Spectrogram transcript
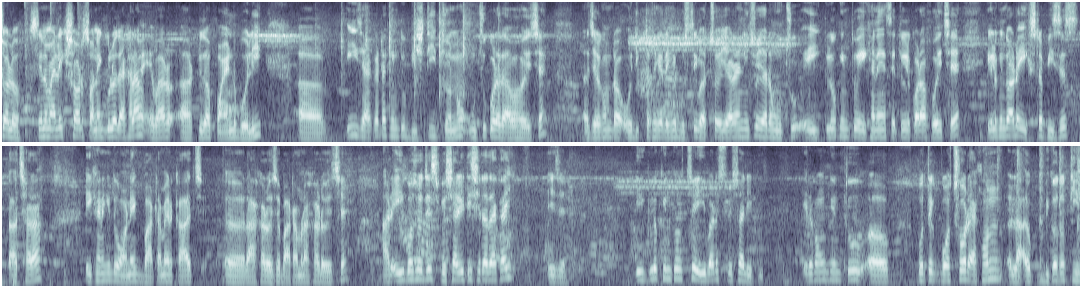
চলো সিনেম্যাটিক শর্টস অনেকগুলো দেখালাম। এবার টু দ্য পয়েন্ট বলি এই জায়গাটা কিন্তু বৃষ্টির জন্য উঁচু করে দেওয়া হয়েছে। যেরকমটা ওই দিকটা থেকে দেখে বুঝতেই পারছ জায়গাটা নিচু যারা উঁচু, এইগুলো কিন্তু এইখানে সেটেল করা হয়েছে। এগুলো কিন্তু আরও এক্সট্রা পিসেস তাছাড়া এখানে কিন্তু অনেক বাটামের কাজ রাখা রয়েছে, বাটাম রাখা রয়েছে। আর এই বছর যে স্পেশালিটি সেটা দেখাই, এই যে এইগুলো কিন্তু হচ্ছে এইবারের স্পেশালিটি এরকম কিন্তু প্রত্যেক বছর এখন বিগত তিন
